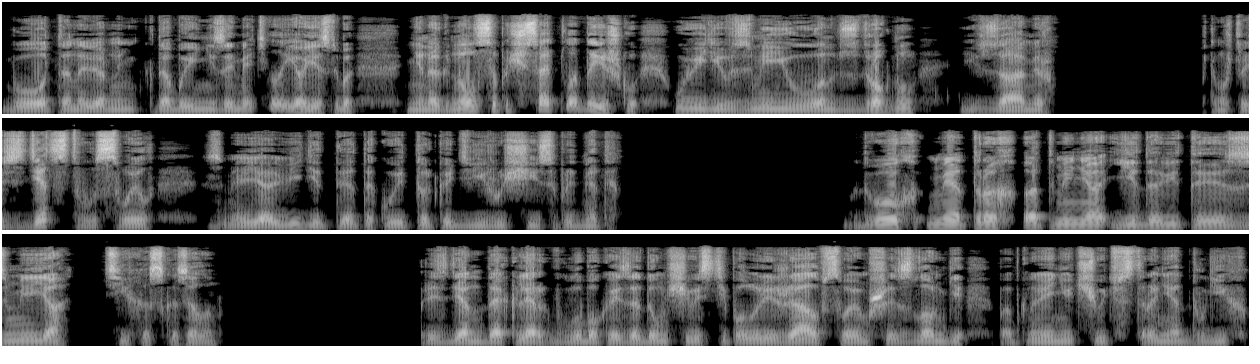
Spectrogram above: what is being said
Бота, наверное, никогда бы и не заметил ее, если бы не нагнулся почесать лодыжку. Увидев змею, он вздрогнул и замер, потому что с детства усвоил, змея видит и атакует только движущиеся предметы. — В двух метрах от меня ядовитая змея, — тихо сказал он. Президент Деклерк в глубокой задумчивости полулежал в своем шезлонге, по обыкновению чуть в стороне от других.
